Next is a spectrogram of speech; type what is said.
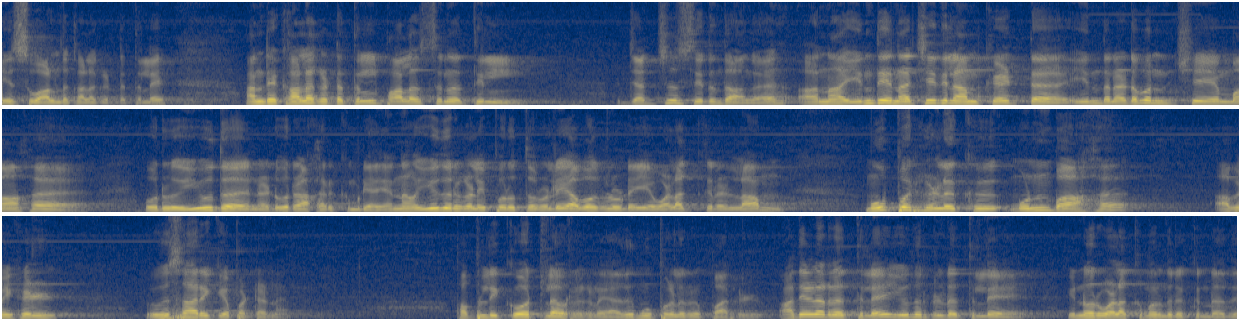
இயேசு வாழ்ந்த காலகட்டத்தில் அன்றைய காலகட்டத்தில் பாலஸ்தீனத்தில் ஜட்ஜஸ் இருந்தாங்க. ஆனால் இன்றைய நற்செய்தியில் நாம் கேட்ட இந்த நடுவர் நிச்சயமாக ஒரு யூத நடுவராக இருக்க முடியாது. ஏன்னா யூதர்களை பொறுத்தவரை அவர்களுடைய வழக்குகள் எல்லாம் மூப்பர்களுக்கு முன்பாக அவைகள் விசாரிக்கப்பட்டன. பப்ளிக் கோர்ட்டில் அவர்கள் கிடையாது மூப்புகள் இருப்பார்கள். அதே நேரத்தில் யூதர்களிடத்தில் இன்னொரு வழக்கம் இருந்திருக்கின்றது.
